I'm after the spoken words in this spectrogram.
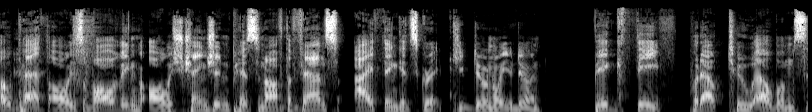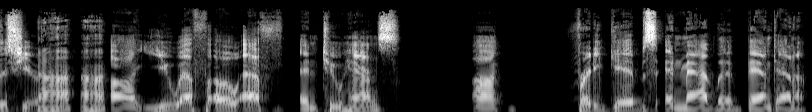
Opeth, always evolving, always changing, pissing off the fans. I think it's great. Keep doing what you're doing. Big Thief put out two albums this year. uh huh. Uh huh. UFOF and Two Hands, uh Freddie Gibbs and Madlib, Bandana.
